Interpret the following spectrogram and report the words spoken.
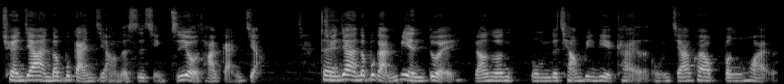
全家人都不敢讲的事情，只有他敢讲，全家人都不敢面对，比方说我们的墙壁裂开了，我们家快要崩坏了，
